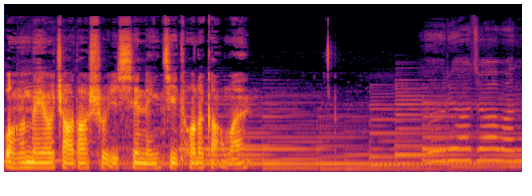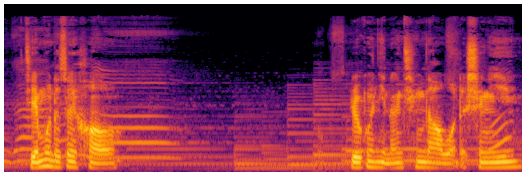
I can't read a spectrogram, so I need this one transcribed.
我们没有找到属于心灵寄托的港湾。节目的最后，如果你能听到我的声音，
